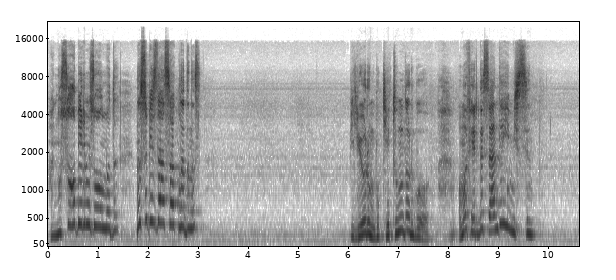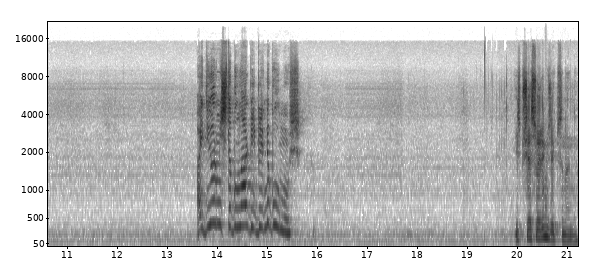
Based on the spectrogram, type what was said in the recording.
Ha, nasıl haberimiz olmadı? Nasıl bizden sakladınız? Biliyorum bu ketumdur bu. Ama Feride sen de iyiymişsin. Ay diyorum işte bunlar birbirini bulmuş. Hiçbir şey söylemeyecek misin anne?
